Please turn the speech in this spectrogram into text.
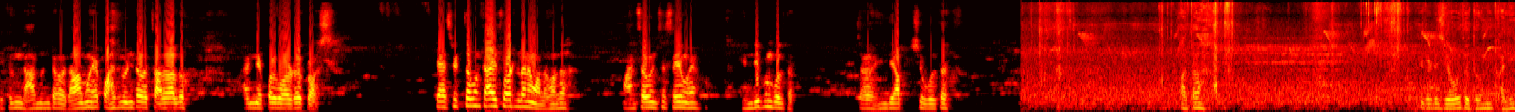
इथून दहा मिनिटं दहा मग पाच मिनिटं चालू आलो आणि नेपाळ बॉर्डर क्रॉस त्या सीटचं पण काहीच वाटलं नाही मला. मला माणसं माणसं सेम आहे. हिंदी पण बोलतात. तर हिंदी आपशी बोलतात. आता तिकडे जेवत होतो मी खाली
